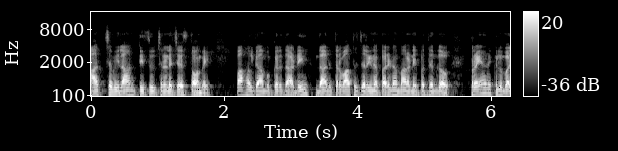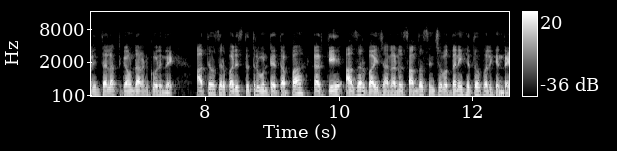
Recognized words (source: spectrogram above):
అచ్చం ఇలాంటి సూచనలు చేస్తోంది. పహల్గా ముగ్గురు దాడి దాని తర్వాత జరిగిన పరిణామాల నేపథ్యంలో ప్రయాణికులు మరింత అలర్ట్గా ఉండాలని కోరింది. అత్యవసర పరిస్థితులు ఉంటే తప్ప టర్కీ అజర్బైజాన్లను సందర్శించవద్దని హితవు పలికింది.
